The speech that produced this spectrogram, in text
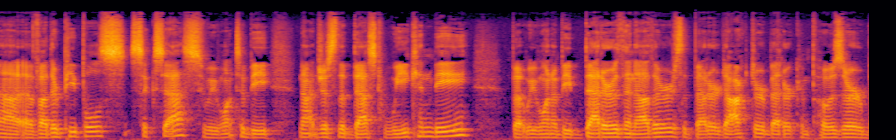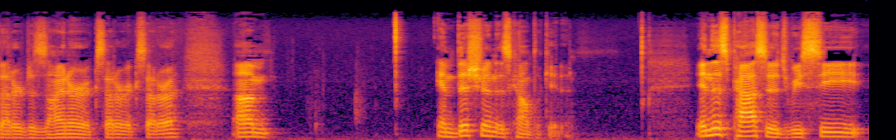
uh, of other people's success. We want to be not just the best we can be, but we want to be better than others, the better doctor, better composer, better designer, et cetera, et cetera. Um, ambition is complicated. In this passage, we see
